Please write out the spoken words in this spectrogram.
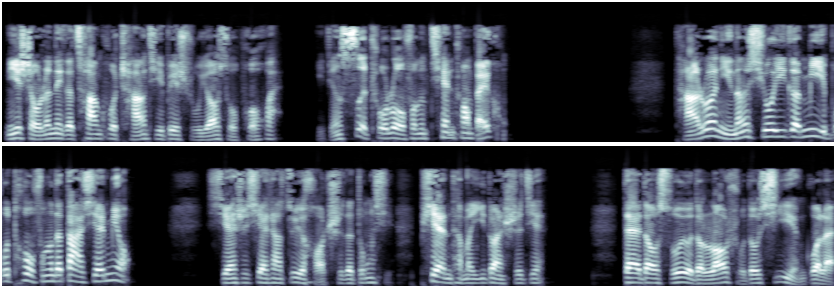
你守着那个仓库长期被鼠妖所破坏，已经四处漏风，千疮百孔。倘若你能修一个密不透风的大仙庙，先是献上最好吃的东西，骗他们一段时间，待到所有的老鼠都吸引过来，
